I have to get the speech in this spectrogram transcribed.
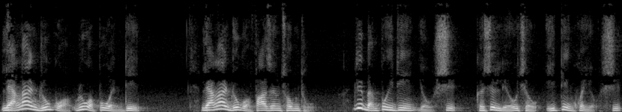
两岸如果如果不稳定，两岸如果发生冲突。日本不一定有事，可是琉球一定会有事。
